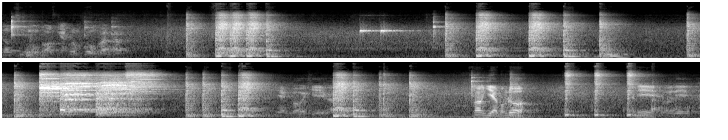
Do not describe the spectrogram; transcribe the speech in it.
ลองเสียงออกจากลำโพงก่อนครับเสียงก็โอเคครับลองเหยียบบ้างดู อันนี้ตัวนี้ไฮ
